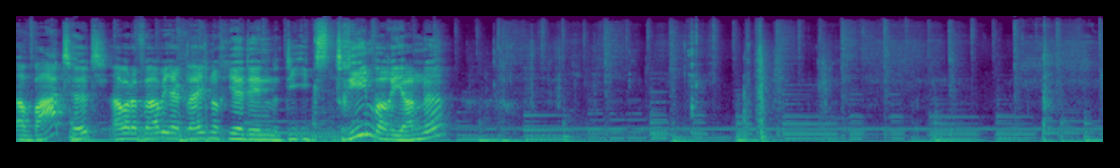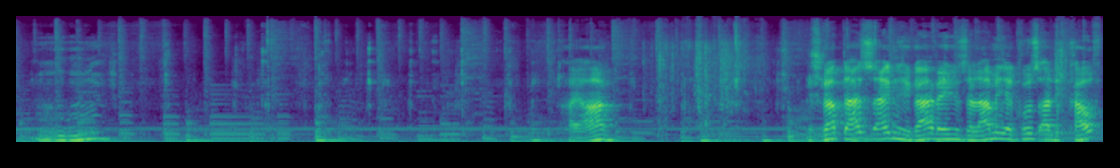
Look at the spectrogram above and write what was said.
erwartet, aber dafür habe ich ja gleich noch hier den, die Extrem-Variante. Mhm. Naja, ich glaube, da ist es eigentlich egal, welche Salami ihr großartig kauft.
